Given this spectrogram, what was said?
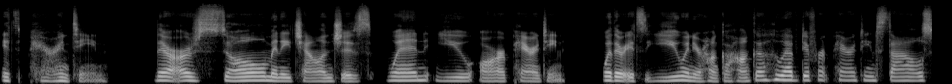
It's parenting. There are so many challenges when you are parenting, whether it's you and your hunka hunka who have different parenting styles,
